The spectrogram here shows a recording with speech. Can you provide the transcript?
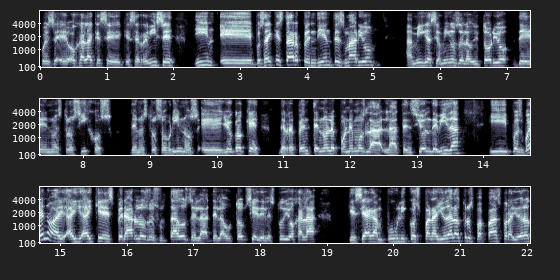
pues eh, ojalá que se, que se revise y eh, pues hay que estar pendientes, Mario, amigas y amigos del auditorio, de nuestros hijos, de nuestros sobrinos. Eh, yo creo que de repente no le ponemos la, atención debida y pues bueno, hay, que esperar los resultados de la, autopsia y del estudio. Ojalá que se hagan públicos para ayudar a otros papás, para ayudar a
